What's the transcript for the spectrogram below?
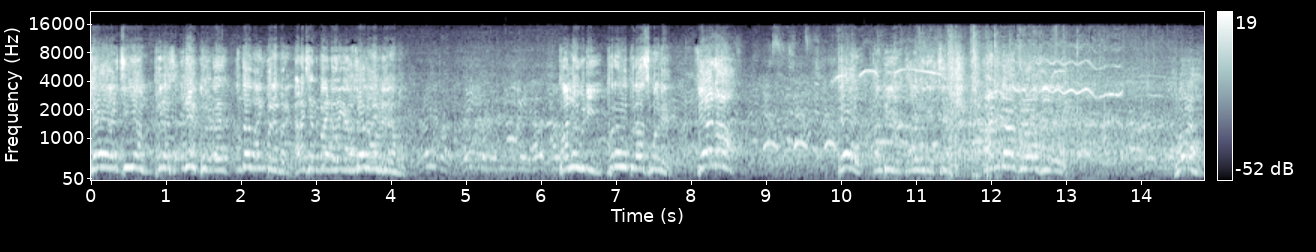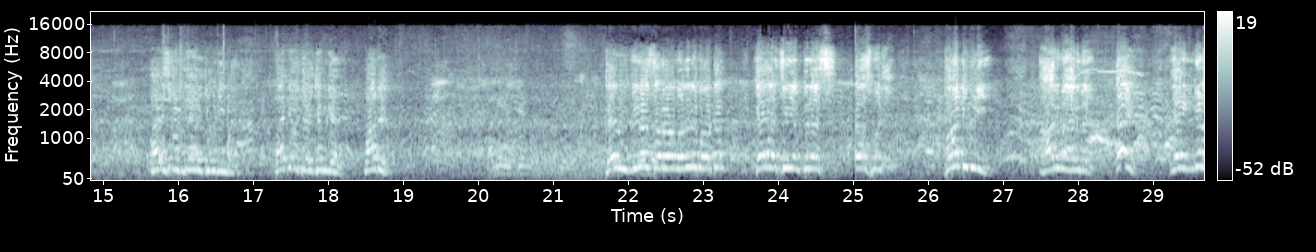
கே ஆர் ஜிஎம் பிரஸ் அடே கூடு அந்த வாங்கி போறேன் பாருங்க. கலெக்ஷன் பாயிண்ட் வரைக்கும் அந்த வாங்கி போறேன் பண்ணகுடி புறவு பிராஸ் மாடு. வேதா. டேய் தம்பி தளபதி அண்டா குளோஸ் போடா. அரிசி தான் வைக்க முடியும் தண்ணி ஊற்றி வைக்க முடியாது. மாடு. பேரு வினோத் சர்வா மதுரை மாவட்டம் கேஆர்சிஎம் பிரஸ். மணி பாண்டிமணி. அருமை அருமை. ஏய் ஏன் இங்கட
